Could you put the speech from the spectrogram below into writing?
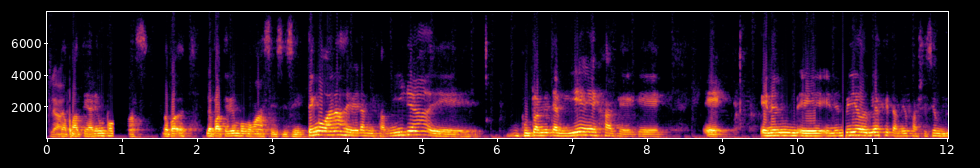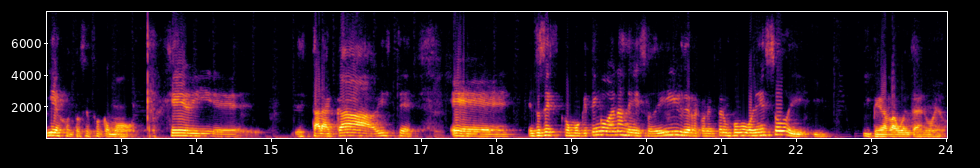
Claro. Lo patearé un poco más. Lo, lo patearé un poco más, sí, sí, sí. Tengo ganas de ver a mi familia, eh, puntualmente a mi vieja, que, que, eh, en, el, eh, en el medio del viaje también falleció mi viejo, entonces fue como heavy estar acá, ¿viste? Eh, entonces como que tengo ganas de eso, de ir, de reconectar un poco con eso y, y- y pegar la vuelta de nuevo.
